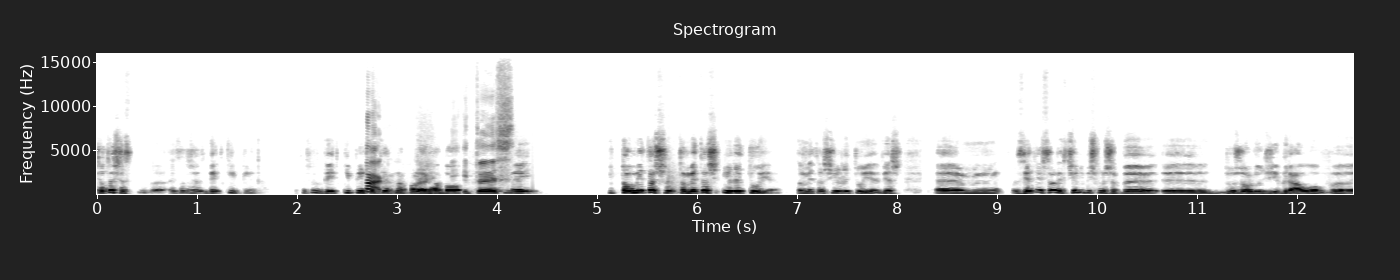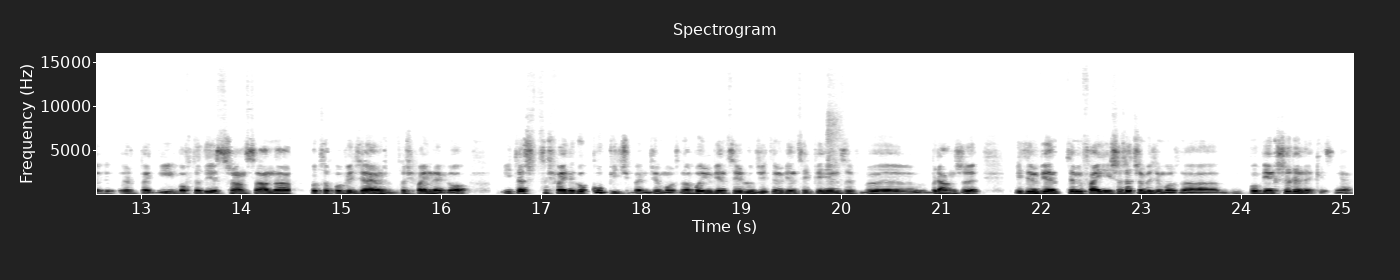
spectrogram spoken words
to też jest, to też jest gatekeeping. To też jest gatekeeping Tak, jak na no. cholera, bo I to jest, I to mnie też, to mnie też irytuje. To mnie też irytuje. Wiesz, z jednej strony chcielibyśmy, żeby y, dużo ludzi grało w RPG, bo wtedy jest szansa na to, co powiedziałem, że coś fajnego i też coś fajnego kupić będzie można, bo im więcej ludzi, tym więcej pieniędzy w, w branży i tym, tym fajniejsze rzeczy będzie można, bo większy rynek jest, nie?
